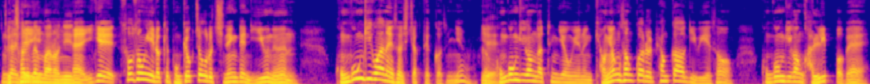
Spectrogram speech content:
그 그러니까 이제 1200만 원이 네, 이게 소송이 이렇게 본격적으로 진행된 이유는 공공기관에서 시작됐거든요. 그러니까 예. 공공기관 같은 경우에는 경영 성과를 평가하기 위해서 공공기관 관리법에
